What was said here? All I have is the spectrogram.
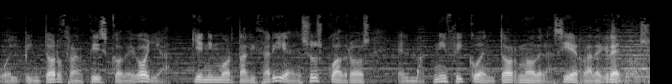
o el pintor Francisco de Goya, quien inmortalizaría en sus cuadros el magnífico entorno de la Sierra de Gredos.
